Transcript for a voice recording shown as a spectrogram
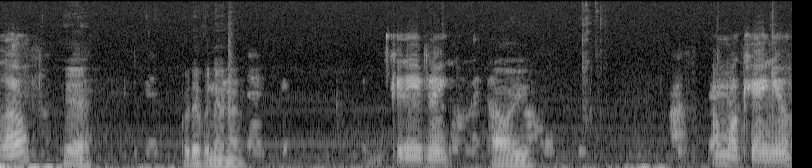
Hello. Yeah. Good evening. Huh? Good evening. How are you? I'm okay, and you?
